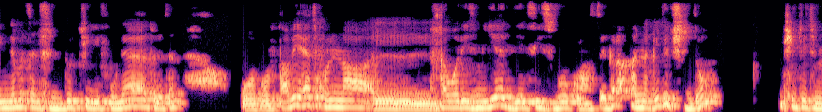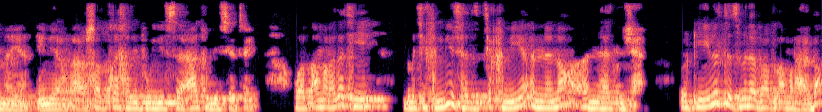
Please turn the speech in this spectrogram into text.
إنما تنشدوا التليفونات ولا تن... وبالطبيعه قلنا الخوارزميات ديال الفيسبوك والانستغرام أنك تشدهم ماشي تيتمايا يعني 10 دقائق غادي تولي في ساعات ولا ساعتين. وهذا الأمر هذا تي ما تيخليش هذه التقنية اننا أنها تنجح. ولكن إلا التزمنا بهذا الأمر هذا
